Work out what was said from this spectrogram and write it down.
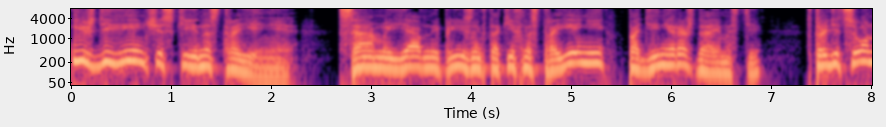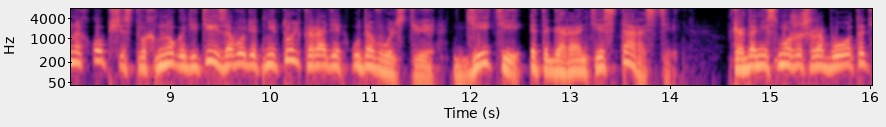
иждивенческие настроения. Самый явный признак таких настроений – падение рождаемости – в традиционных обществах много детей заводят не только ради удовольствия. Дети – это гарантия старости. Когда не сможешь работать,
